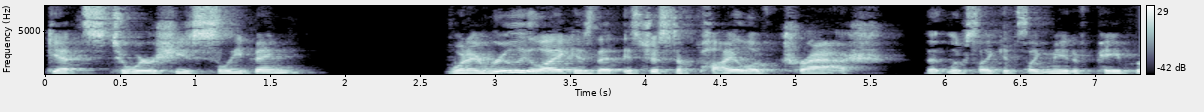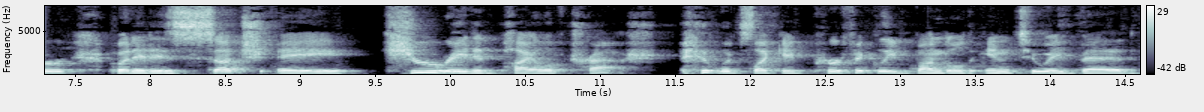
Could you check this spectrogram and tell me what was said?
gets to where she's sleeping, what I really like is that it's just a pile of trash that looks like it's like made of paper, but it is such a curated pile of trash. It looks like a perfectly bundled into a bed,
